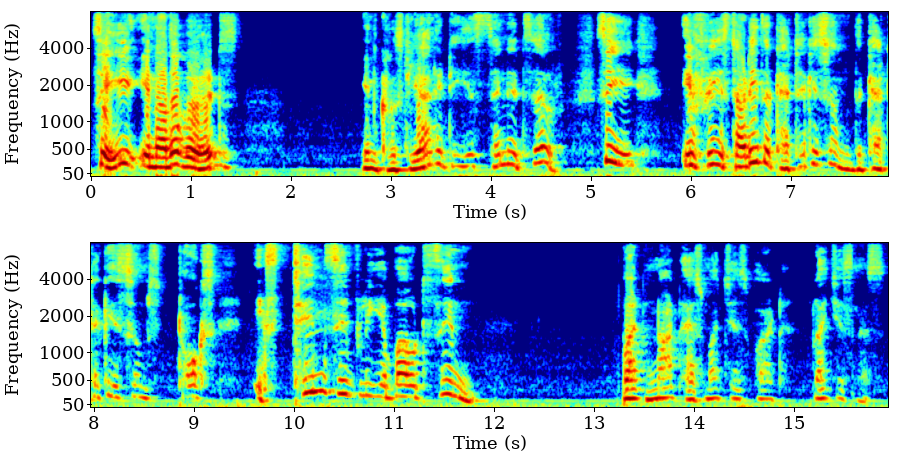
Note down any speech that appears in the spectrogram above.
See, in other words, in Christianity is sin itself. See, if we study the catechism, the catechism talks extensively about sin, but not as much as about righteousness.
